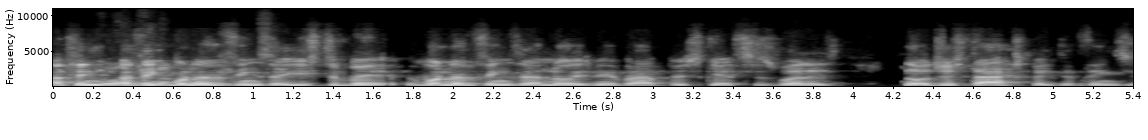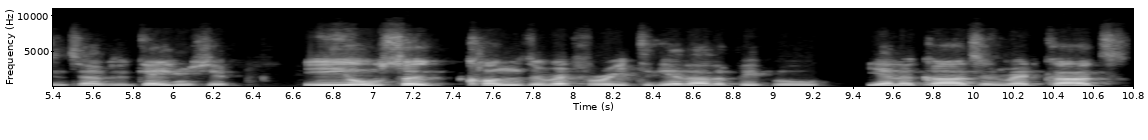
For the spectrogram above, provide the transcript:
I think I think one of the things that used to be one of the things that annoys me about Busquets as well is not just the aspect of things in terms of gamesmanship. He also cons the referee to give other people yellow cards and red cards,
